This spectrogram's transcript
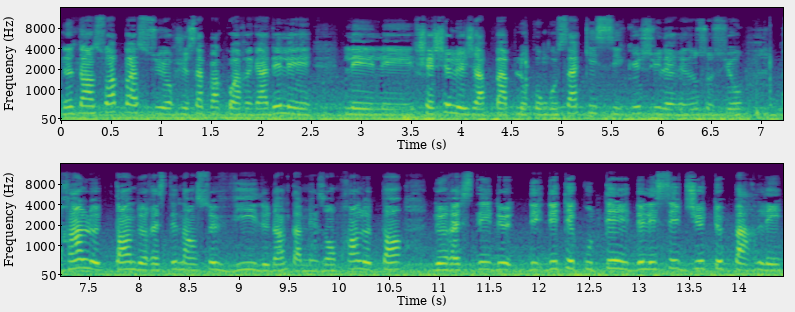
Ne t'assois pas sur, je sais pas quoi. Regardez les, les, les, cherchez le Japap, le Congo, ça qui circule sur les réseaux sociaux. Prends le temps de rester dans ce vide dans ta maison. Prends le temps de rester, de, de, de t'écouter, de laisser Dieu te parler,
